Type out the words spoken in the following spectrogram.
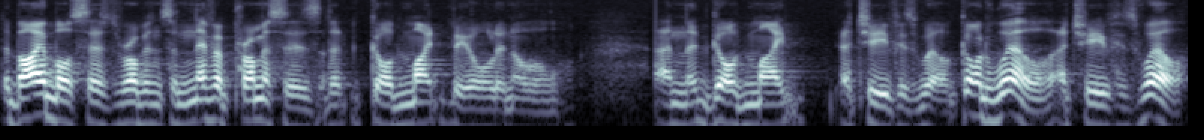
The Bible says, Robinson never promises that God might be all in all and that God might achieve his will. God will achieve his will.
